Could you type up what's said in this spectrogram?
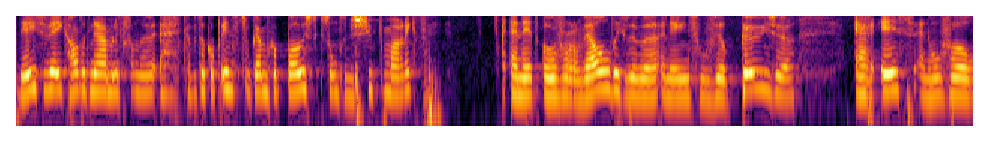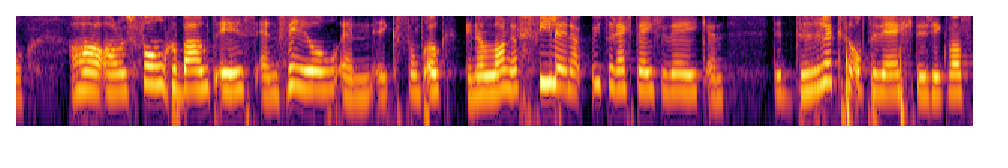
deze week had ik namelijk van de. Ik heb het ook op Instagram gepost. Ik stond in de supermarkt. En het overweldigde me ineens hoeveel keuze er is en hoeveel oh, alles volgebouwd is en veel. En ik stond ook in een lange file naar Utrecht deze week. En de drukte op de weg. Dus ik was.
